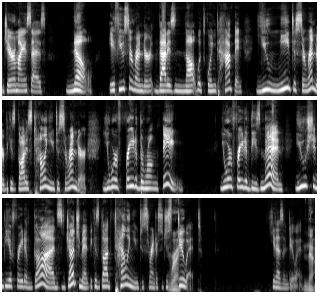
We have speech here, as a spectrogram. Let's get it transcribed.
Jeremiah says, No, if you surrender, that is not what's going to happen. You need to surrender because God is telling you to surrender. You're afraid of the wrong thing. You're afraid of these men. You should be afraid of God's judgment because God's telling you to surrender. So just Right. do it. He doesn't do it. No.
